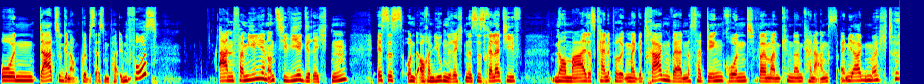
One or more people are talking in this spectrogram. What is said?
Und dazu, genau, gibt es erst ein paar Infos. An Familien- und Zivilgerichten ist es, und auch an Jugendgerichten, ist es relativ normal, dass keine Perücken mehr getragen werden. Das hat den Grund, weil man Kindern keine Angst einjagen möchte.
